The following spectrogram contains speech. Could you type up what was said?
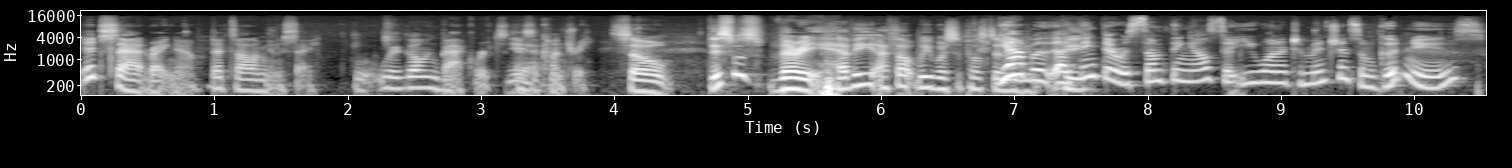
it's sad right now. That's all I'm going to say. We're going backwards as a country. So this was very heavy. I thought we were supposed to. Yeah, be- but I be- think there was something else that you wanted to mention, some good news.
